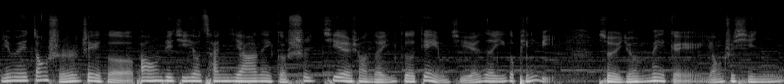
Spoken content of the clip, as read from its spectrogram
因为当时这个《霸王别姬》要参加那个世界上的一个电影节的一个评比，所以就没给杨之新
